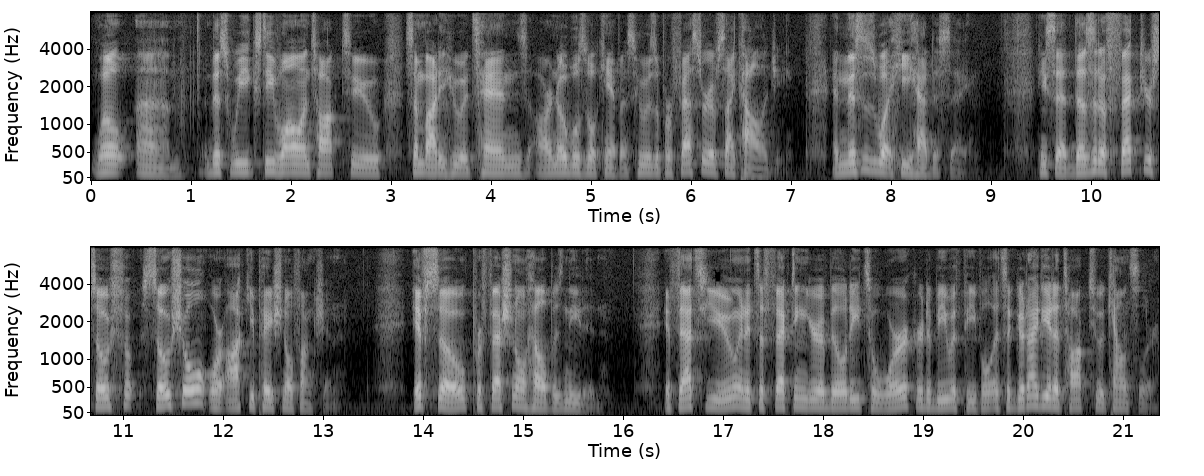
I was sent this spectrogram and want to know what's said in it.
Well, um, this week, Steve Wallen talked to somebody who attends our Noblesville campus, who is a professor of psychology. And this is what he had to say. He said, Does it affect your social, social or occupational function? If so, professional help is needed. If that's you and it's affecting your ability to work or to be with people, it's a good idea to talk to a counselor,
